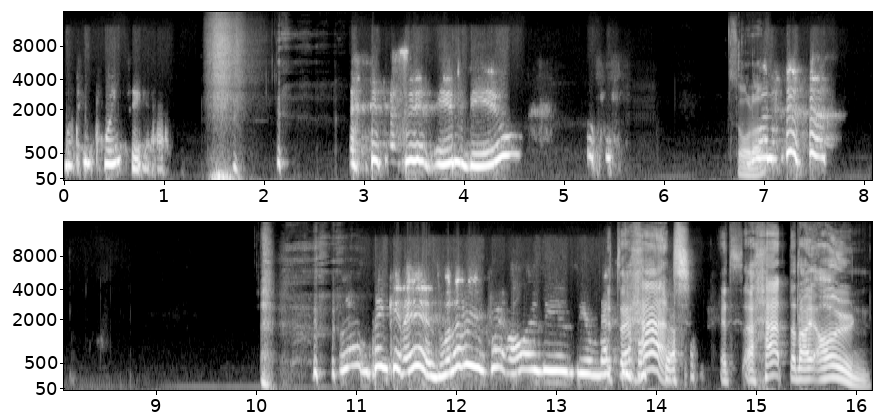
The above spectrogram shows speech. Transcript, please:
What are you pointing at? Is it in view? Sort of. I don't think it is. Whatever you point, all I see is your messy It's a hat. background. It's a hat that I own.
